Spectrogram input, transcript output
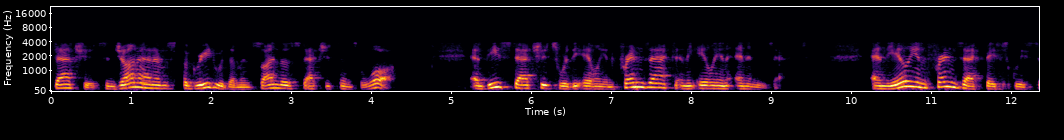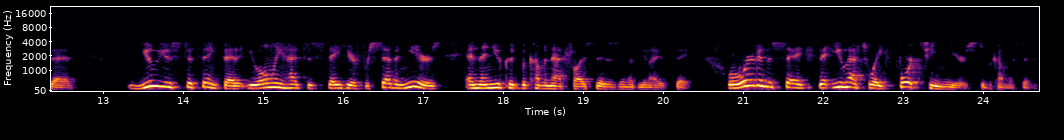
statutes, and John Adams agreed with them and signed those statutes into law. And these statutes were the Alien Friends Act and the Alien Enemies Act. And the Alien Friends Act basically said you used to think that you only had to stay here for seven years and then you could become a naturalized citizen of the United States. Well, we're going to say that you have to wait 14 years to become a citizen.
